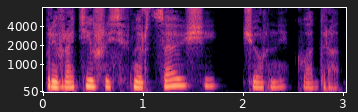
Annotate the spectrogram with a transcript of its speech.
превратившись в мерцающий черный квадрат.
